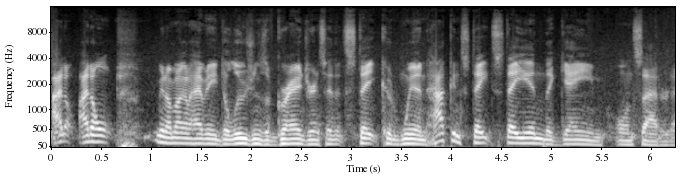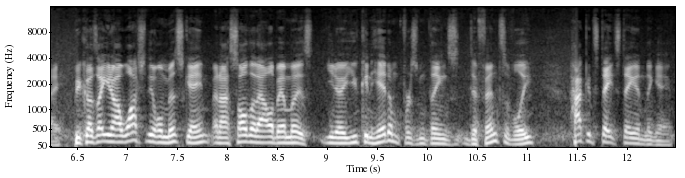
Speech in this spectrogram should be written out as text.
I don't, I don't, you know, I'm not going to have any delusions of grandeur and say that State could win. How can State stay in the game on Saturday? Because, you know, I watched the Ole Miss game and I saw that Alabama is, you know, you can hit them for some things defensively. How can State stay in the game?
